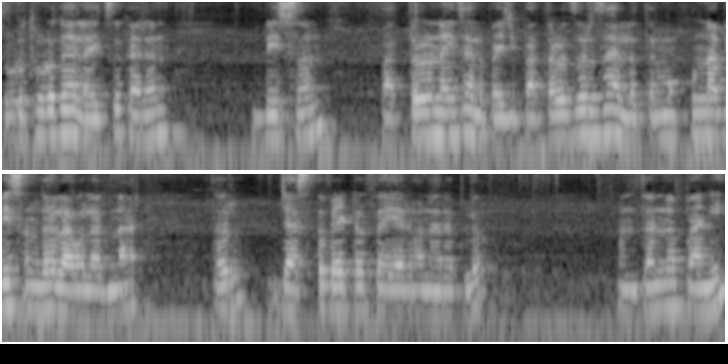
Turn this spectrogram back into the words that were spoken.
थोडं थोडं घालायचं कारण बेसन पातळ नाही झालं पाहिजे. पातळ जर झालं तर मग पुन्हा बेसन घालावं लागणार. तर जास्त बॅटर तयार होणार आपलं. म्हणताना पाणी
